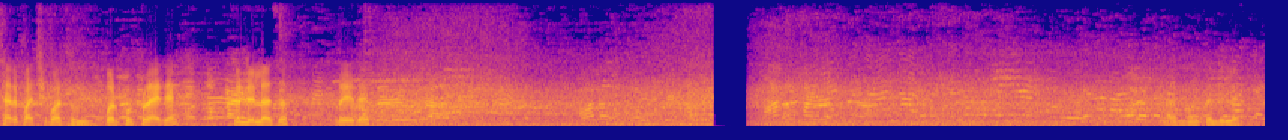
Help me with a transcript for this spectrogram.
साडेपाचशेपासून भरपूर प्राईज आहे कंदिलाचं रेट आहे. बारीतले कंदील आहे.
